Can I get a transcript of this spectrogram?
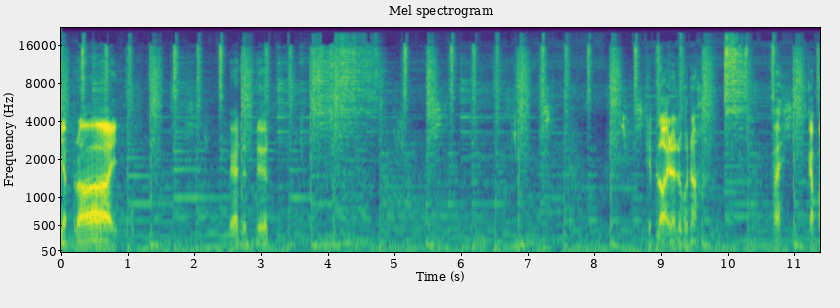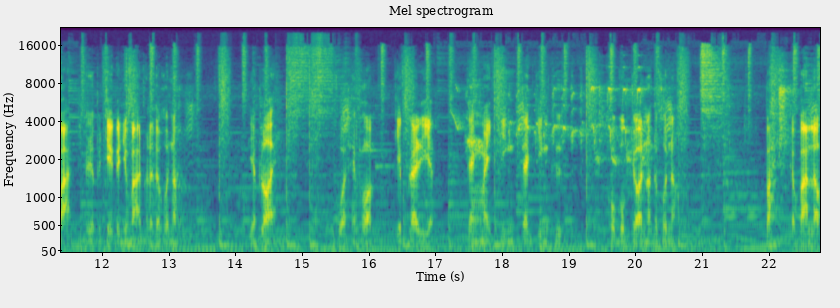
เรียบร้อยแว่นเดือดเดือดเรียบร้อยแล้วทุกคนเนาะไปกลับบ้านไปเดี๋ยวไปเจอกันอยู่บ้านพอแล้วทุกคนเนาะเรียบร้อยกวดให้พร้อม เก็บรายละเอียด แต่งใหม่จริงแต่งจริงคือครบวงจรเนาะทุกคนเนาะไปกลับบ้านเรา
